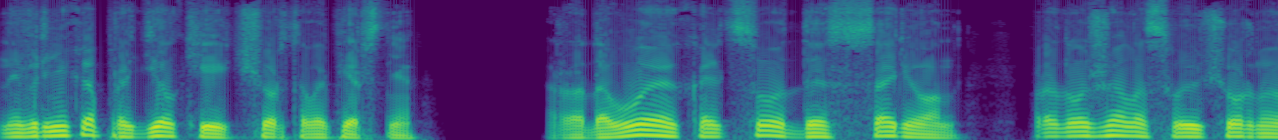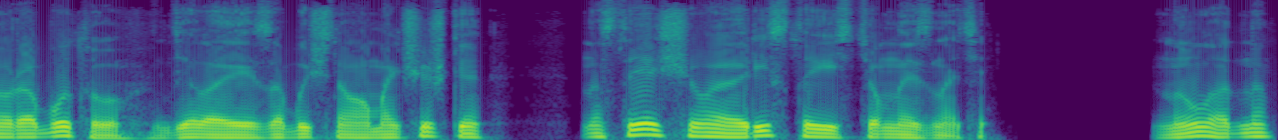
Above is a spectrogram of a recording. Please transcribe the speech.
Наверняка проделки чертова перстня. Родовое кольцо Дессарион продолжало свою черную работу, делая из обычного мальчишки настоящего риста из темной знати. Ну ладно.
